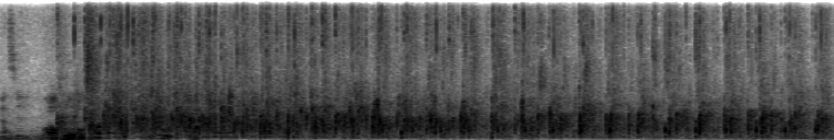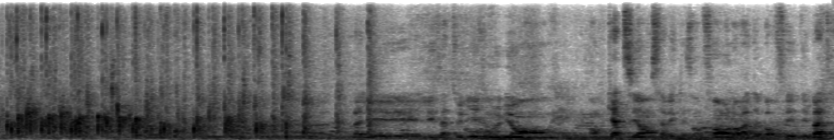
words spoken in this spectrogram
Merci. Bravo. Quatre séances avec les enfants. On leur a d'abord fait débattre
